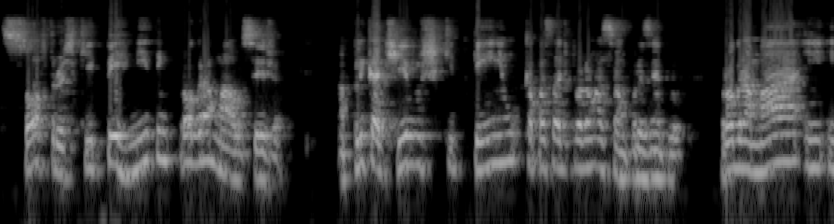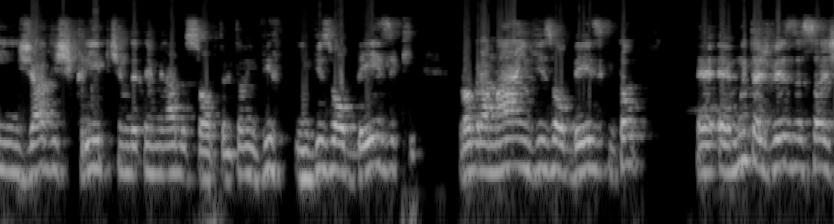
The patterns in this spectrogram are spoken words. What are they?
softwares que permitem programar, ou seja, aplicativos que tenham capacidade de programação. Por exemplo, programar em, em JavaScript em um determinado software. Então, em, em, Visual Basic, programar em Visual Basic. Então, é, é, muitas vezes essas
